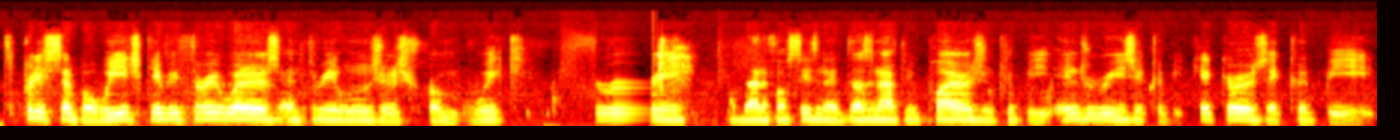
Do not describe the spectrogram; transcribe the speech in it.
it's pretty simple. We each give you three winners and three losers from week three of the NFL season. It doesn't have to be players. It could be injuries. It could be kickers. It could be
